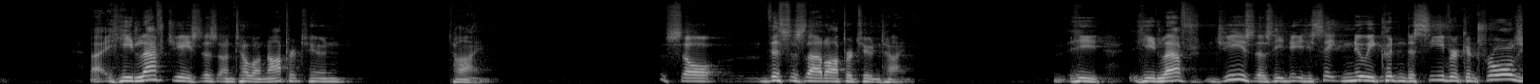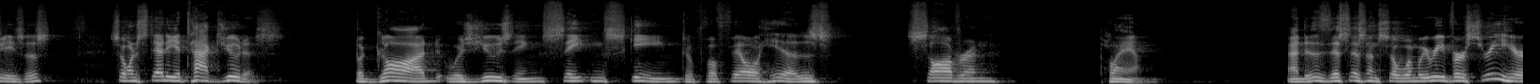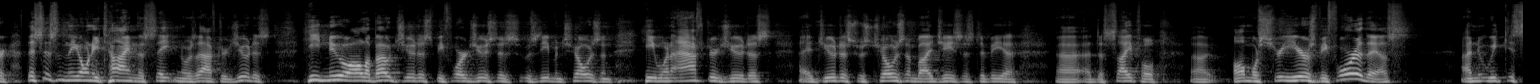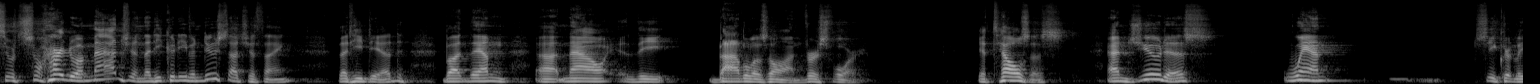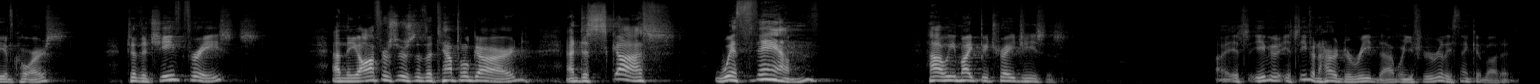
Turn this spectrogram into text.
uh, he left Jesus until an opportune time. So, this is that opportune time. He, he left Jesus. He, he, Satan knew he couldn't deceive or control Jesus, so instead he attacked Judas. But God was using Satan's scheme to fulfill his sovereign plan. And this isn't so when we read verse 3 here, this isn't the only time that Satan was after Judas. He knew all about Judas before Judas was even chosen. He went after Judas. Uh, Judas was chosen by Jesus to be a, uh, a disciple uh, almost three years before this. And we, so it's so hard to imagine that he could even do such a thing that he did. But then uh, now the battle is on. Verse 4. It tells us, and Judas went, secretly, of course, to the chief priests and the officers of the temple guard and discussed with them how he might betray Jesus. Uh, it's even, it's even hard to read that when you, if you really think about it.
